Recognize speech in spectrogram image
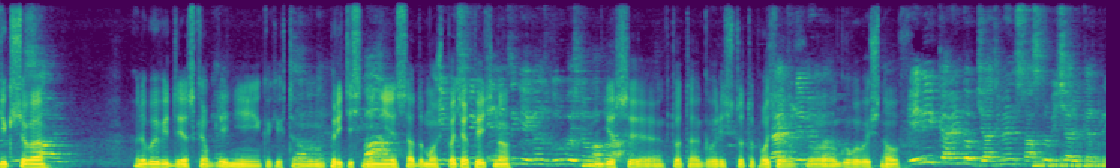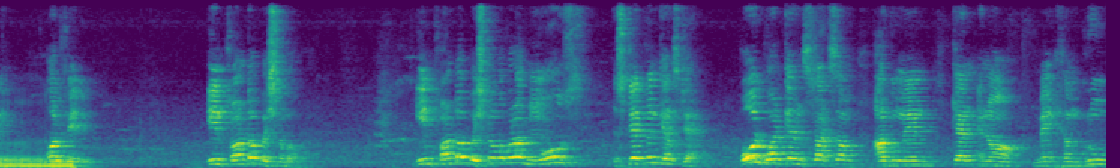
Insult, Любые виды оскорблений, каких-то притеснений саду может потерпеть, но если кто-то говорит что-то против э, гуру Вайшнавов, argument, can, you know, make some group,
